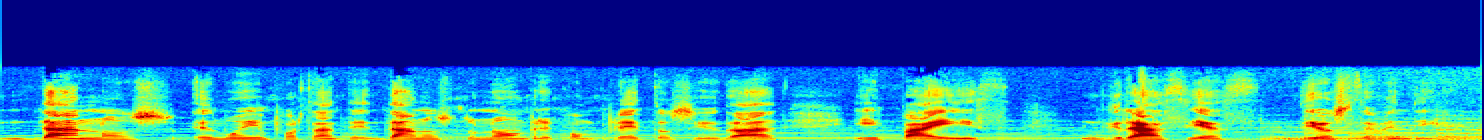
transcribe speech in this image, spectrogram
Danos, es muy importante, danos tu nombre completo, ciudad y país. Gracias. Dios te bendiga.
